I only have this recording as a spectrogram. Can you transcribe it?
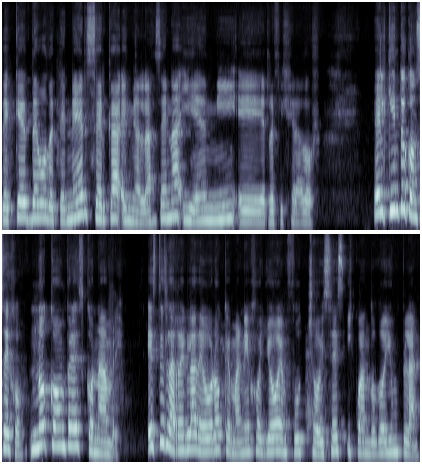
de qué debo de tener cerca en mi alacena y en mi eh, refrigerador. El quinto consejo, no compres con hambre. Esta es la regla de oro que manejo yo en Food Choices y cuando doy un plan.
